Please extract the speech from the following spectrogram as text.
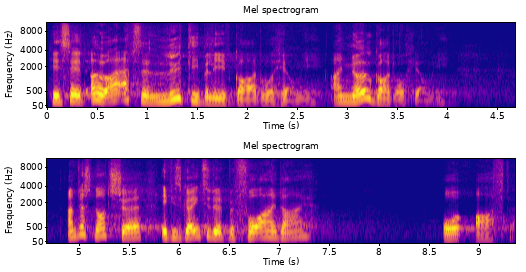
He said, Oh, I absolutely believe God will heal me. I know God will heal me. I'm just not sure if He's going to do it before I die or after.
